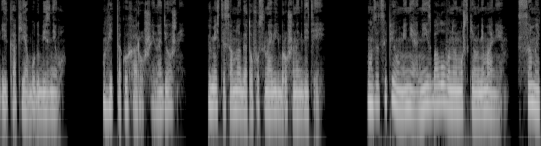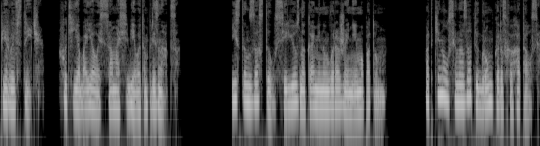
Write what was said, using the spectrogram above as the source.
И как я буду без него? Он ведь такой хороший, надежный. Вместе со мной готов усыновить брошенных детей. Он зацепил меня, не избалованную мужским вниманием, с самой первой встречи, хоть я боялась сама себе в этом признаться. Истон застыл с серьезно каменным выражением, а потом откинулся назад и громко расхохотался.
